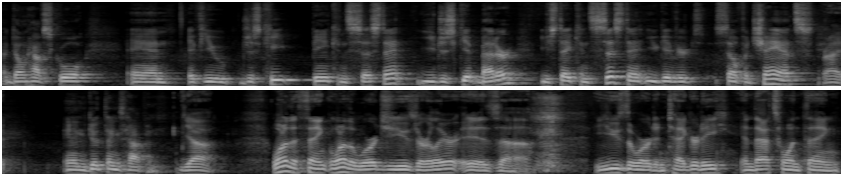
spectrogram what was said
I don't have school. And if you just keep being consistent, you just get better. You stay consistent, you give yourself a chance, Right. and good things happen. Yeah. One of the thing, one of the words you used earlier is uh, you used the word integrity, and that's one thing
